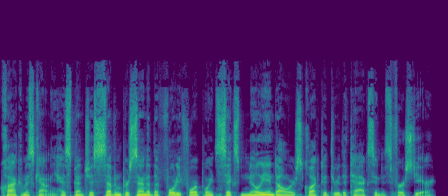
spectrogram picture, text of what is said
Clackamas County has spent just 7% of the $44.6 million collected through the tax in its first year.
